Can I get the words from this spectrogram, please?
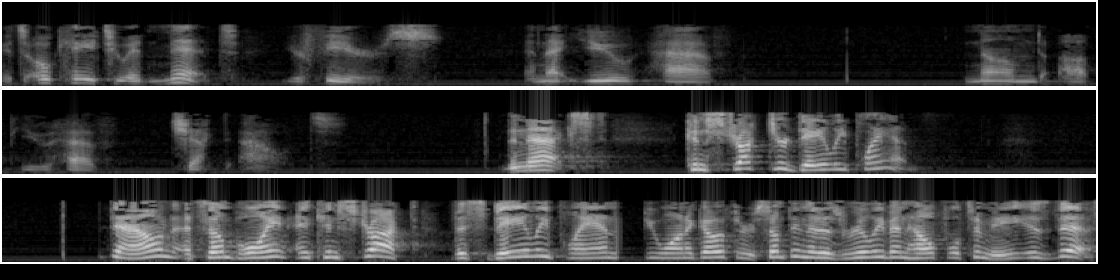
It's okay to admit your fears and that you have numbed up, you have checked out. The next, construct your daily plan. Down at some point and construct this daily plan that you want to go through. Something that has really been helpful to me is this.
